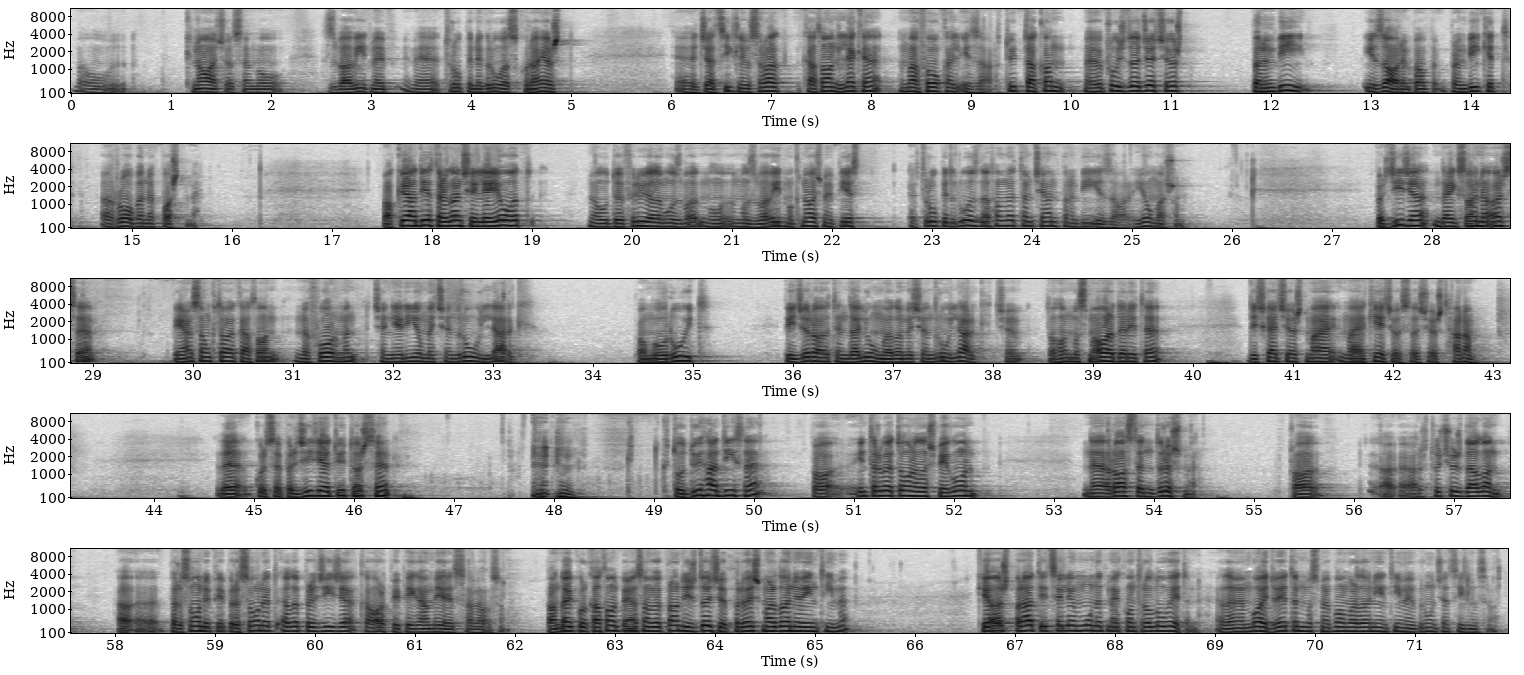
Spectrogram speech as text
me u knaqë ose me u zbavit me, me trupin e gruas kur ajo është gjatë ciklit menstrual ka thonë leke ma fokal izar. Ty të takon me vepru çdo gjë që është përmbi izarin, po përmbi këtë rrobën e poshtme. Po ky hadith tregon që lejohet me u dëfry edhe mu zbavit, mu kënaq me pjesë e trupit grues, do thonë vetëm që janë përmbi izarin, jo ma shumë. Përgjigja ndaj kësajna është se Pejgamberi sa këto i ka thonë në formën që njeriu me qëndru larg, po me u rujt pi gjërave të ndalume dhe me qëndru larg, që do thonë mos me ardh deri te diçka që është ma e keqe ose që është haram. Dhe kurse përgjigja e dytë është se këto dy hadithe po interpretohen dhe shpjegohen në raste të ndryshme. Pra, ashtu që është dallon personi prej personit edhe përgjigja ka ardh prej pejgamberit salasën. Prandaj, kur ka thonë pejgamberi veproni çdo gjë përveç marrëdhënieve intime, kjo është për atë i cili mundet me kontrollu veten, edhe me mbajt veten, mos me bo marrëdhënie intime me grun gjatë ciklit menstrual.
